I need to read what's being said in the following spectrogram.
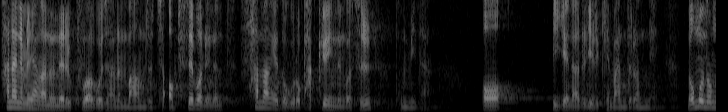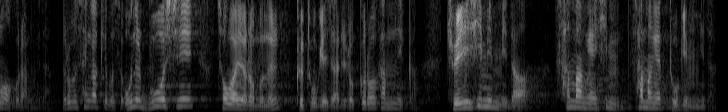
하나님을 향한 은혜를 구하고자 하는 마음조차 없애버리는 사망의 도구로 바뀌어 있는 것을 봅니다. 어 이게 나를 이렇게 만들었네. 너무너무 억울합니다. 여러분 생각해 보세요. 오늘 무엇이 저와 여러분을 그 독의 자리로 끌어갑니까? 죄의 힘입니다. 사망의 힘, 사망의 독입니다.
